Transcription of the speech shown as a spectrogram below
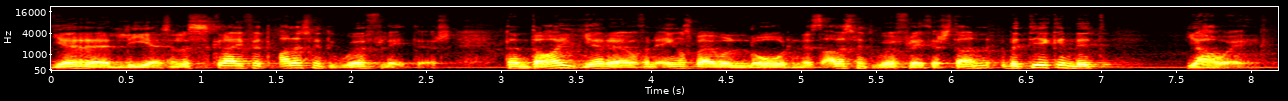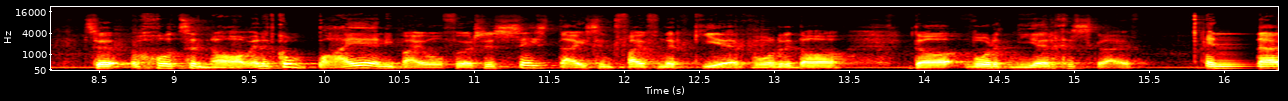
Here lees, hulle skryf dit alles met hoofletters, dan daai Here of in Engels Bybel Lord en dis alles met hoofletters, dan beteken dit Yahweh. So God se naam en dit kom baie in die Bybel voor, so 6500 keer word dit daar daar word dit neergeskryf. En nou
